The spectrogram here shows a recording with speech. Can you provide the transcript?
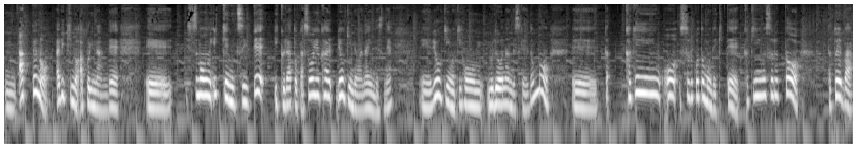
うん、あってのありきのアプリなんで、えー、質問1件についていくらとかそういう料金ではないんですね。えー、料金は基本無料なんですけれども、えー、課金をすることもできて課金をすると例えば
